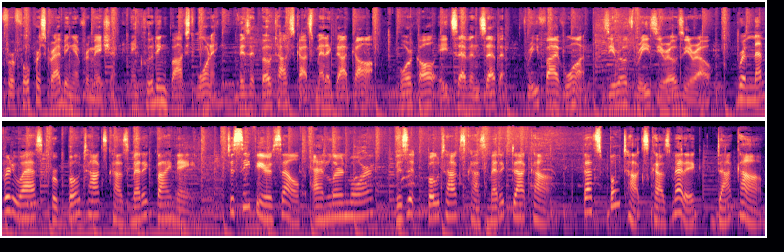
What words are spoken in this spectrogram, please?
For full prescribing information, including boxed warning, visit BotoxCosmetic.com or call 877-351-0300. Remember to ask for Botox Cosmetic by name. To see for yourself and learn more, visit BotoxCosmetic.com. That's BotoxCosmetic.com.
